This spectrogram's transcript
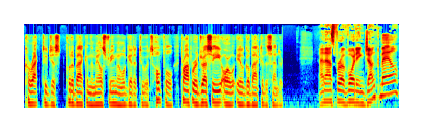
correct to just put it back in the mail stream and we'll get it to its hopeful proper addressee or it'll go back to the sender. And as for avoiding junk mail,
